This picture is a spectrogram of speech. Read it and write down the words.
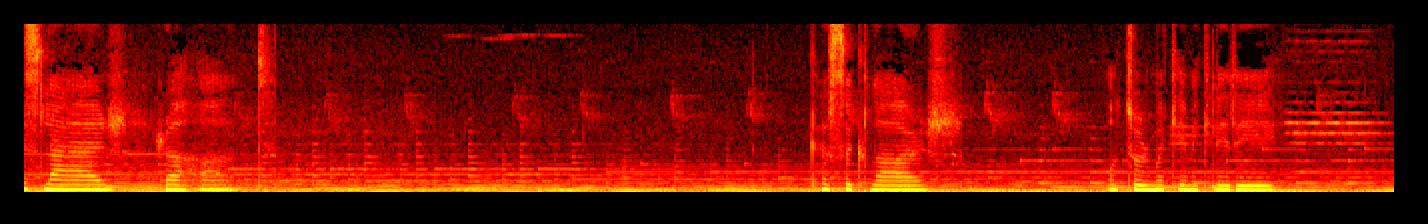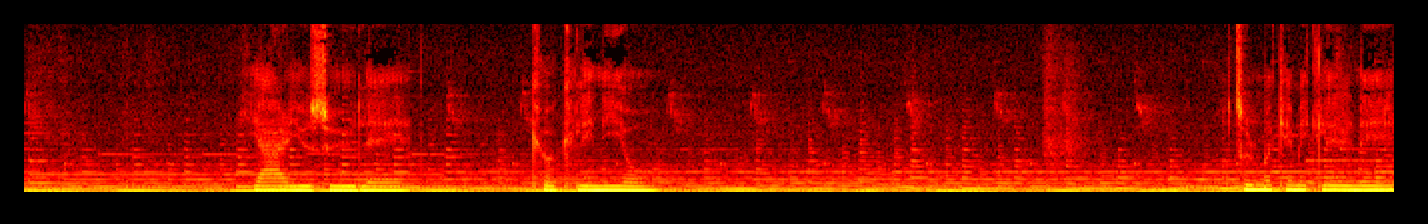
Dizler rahat. Kasıklar, oturma kemikleri yeryüzüyle kökleniyor. Oturma kemiklerini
